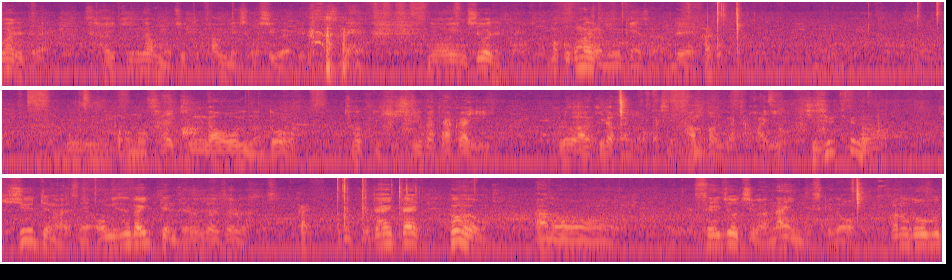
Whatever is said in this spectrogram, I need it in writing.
分は出てない。最近がもうちょっと勘弁してほしいぐらい出てますね。尿因値は出てないまあここまでが尿検査なんで、はい。この細菌が多いのとちょっと比重が高い？これは明らかにおかしい。タンパクが高い。比重っていうのは？比重っていうのはですねお水が1.000なんです。はい。で大体これもあのー正常値はないんですけど他の動物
